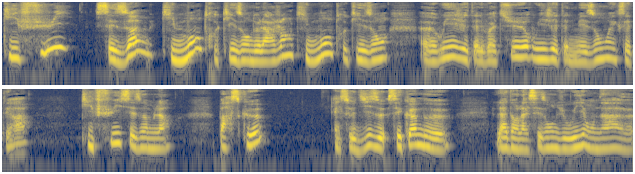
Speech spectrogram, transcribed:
qui fuient ces hommes qui montrent qu'ils ont de l'argent, qui montrent qu'ils ont euh, oui j'ai telle voiture, oui j'ai telle maison, etc. Qui fuient ces hommes-là parce que elles se disent c'est comme euh, là dans la saison du oui on a euh,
